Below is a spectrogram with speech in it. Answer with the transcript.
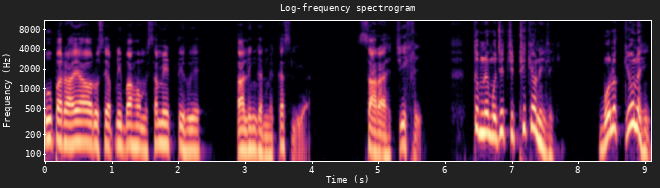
ऊपर आया और उसे अपनी बाहों में समेटते हुए आलिंगन में कस लिया। सारा चीखी। तुमने मुझे चिट्ठी क्यों नहीं लिखी? बोलो क्यों नहीं?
